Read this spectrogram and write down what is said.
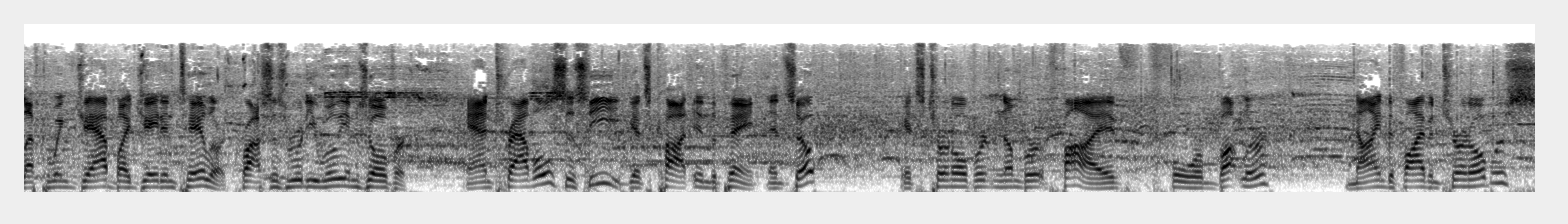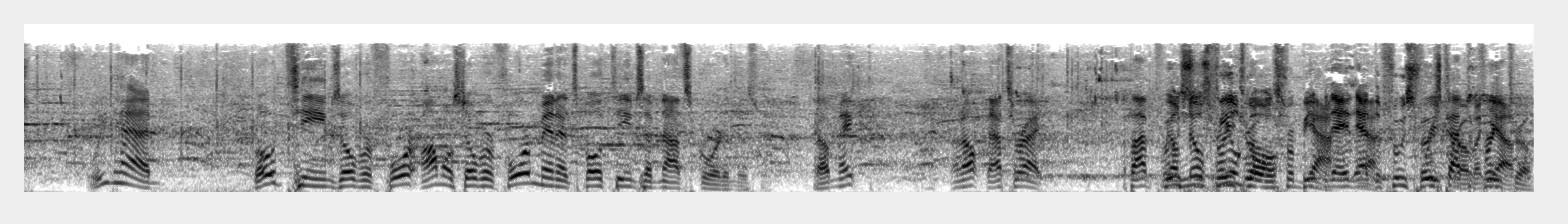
Left wing jab by Jayden Taylor. Crosses Rudi Williams over and travels as he gets caught in the paint. And so it's turnover number five for Butler. Nine to five in turnovers. We've had both teams over four, almost over four minutes. Both teams have not scored in this one. Well, maybe, oh, no, that's right. Well, no field goals for BYU. Yeah, they had yeah. the Foose free throw. The free yeah. throw.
